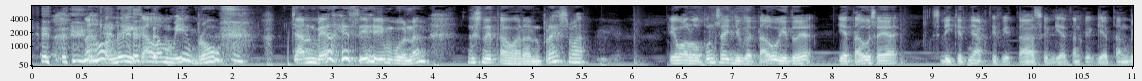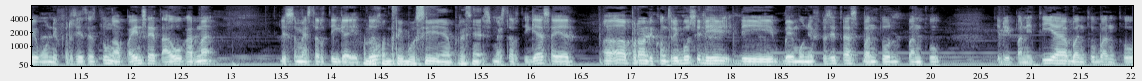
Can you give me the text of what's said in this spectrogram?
Nah deui kalem iya bro. Can beres ya himpunan. Terus ditawaran presma ya walaupun saya juga tahu gitu ya. Ya tahu saya sedikitnya aktivitas kegiatan-kegiatan BEM universitas itu ngapain saya tahu karena di semester 3 itu Pernah kontribusinya presnya. semester 3 saya eh, eh, pernah dikontribusi di di BEM Universitas bantu bantu jadi panitia bantu bantu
